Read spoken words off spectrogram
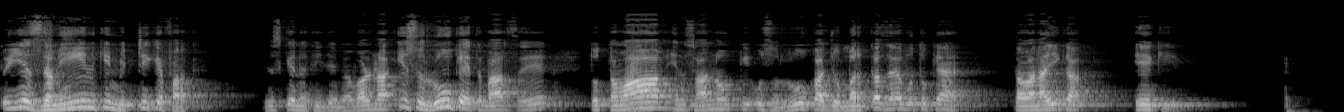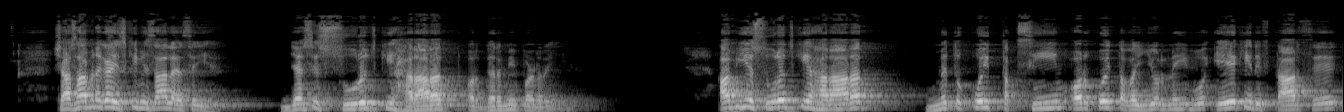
تو یہ زمین کی مٹی کے فرق ہے۔ جس کے نتیجے میں، ورنہ اس روح کے اعتبار سے تو تمام انسانوں کی اس روح کا جو مرکز ہے وہ تو کیا ہے؟ توانائی کا ایک ہی ہے۔ شاہ صاحب نے کہا اس کی مثال ایسے ہی ہے۔ جیسے سورج کی حرارت اور گرمی پڑ رہی ہے۔ اب یہ سورج کی حرارت میں تو کوئی تقسیم اور کوئی تغیر نہیں، وہ ایک ہی رفتار سے،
